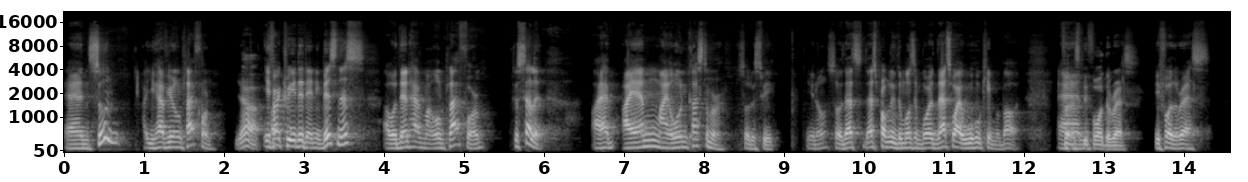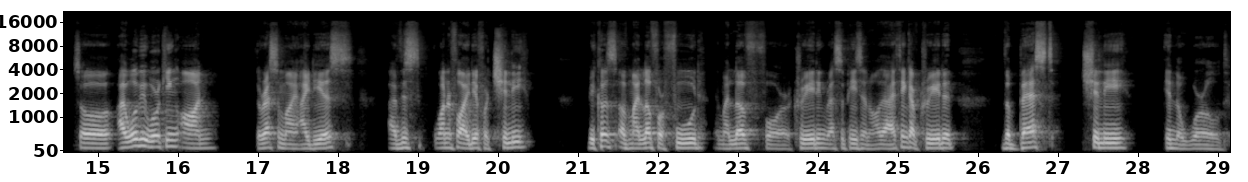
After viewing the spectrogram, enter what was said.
And soon you have your own platform. Yeah. If I created any business, I would then have my own platform to sell it. I, have, I am my own customer, so to speak. You know, so that's that's probably the most important. That's why Woohoo came about. First, before the rest. before the rest. So I will be working on the rest of my ideas. I have this wonderful idea for chili. Because of my love for food and my love for creating recipes and all that, I think I've created the best chili in the world.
